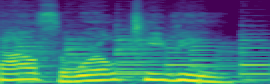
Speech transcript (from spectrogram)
Salsa World TV.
